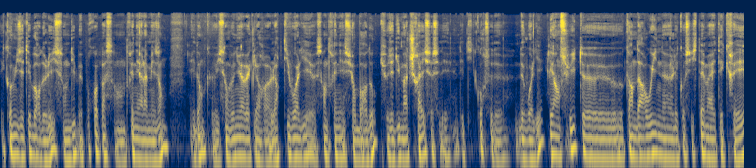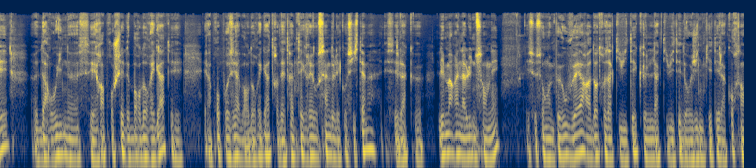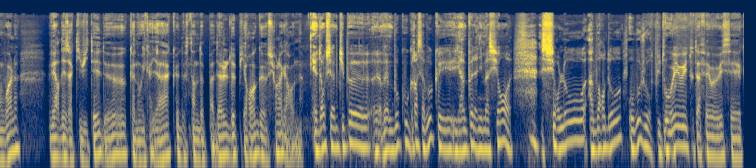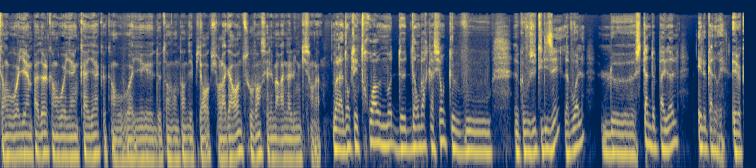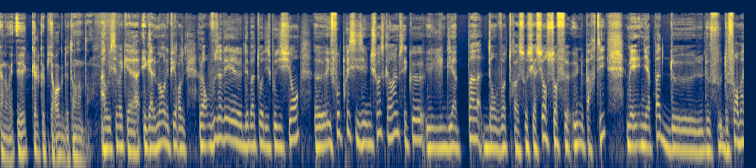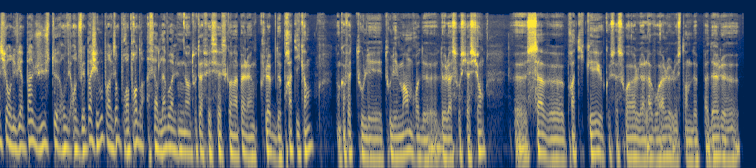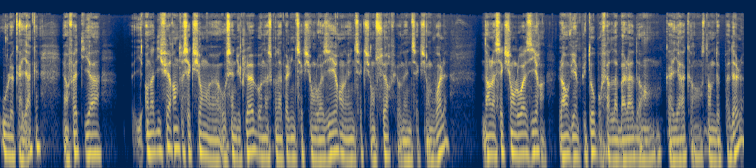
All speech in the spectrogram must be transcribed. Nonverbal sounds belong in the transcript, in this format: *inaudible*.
Et comme ils étaient bordelais, ils se sont dit ben, pourquoi pas s'entraîner à la maison. Et donc, euh, ils sont venus avec leur, leur petit voilier euh, s'entraîner sur Bordeaux. Ils faisaient du match race, c'est des, des, petites courses de, de voiliers. Et ensuite, euh, quand Darwin, l'écosystème a été créé, Darwin s'est rapproché de Bordeaux Régate et, et, a proposé à Bordeaux Régate d'être intégré au sein de l'écosystème. Et c'est là que les marins de la Lune sont nés et se sont un peu ouverts à d'autres activités que l'activité d'origine qui était la course en voile vers des activités de canoë-kayak, de stand-up paddle, de pirogue sur la Garonne. Et donc c'est un petit peu, euh, même beaucoup grâce à vous qu'il y a un peu d'animation euh, sur l'eau à Bordeaux au beau jour plutôt. Oui, oui, tout à fait. Oui, C'est quand vous voyez un paddle, quand vous voyez un kayak, quand vous voyez de temps en temps des pirogues sur la Garonne, souvent c'est les marins de la Lune qui sont là. Voilà, donc les trois modes d'embarcation que vous euh, que vous utilisez, la voile, le stand-up paddle et le canoë. Et le canoë, et quelques pirogues de temps en temps. Ah oui, c'est vrai qu'il y a également les pirogues. Alors, vous avez euh, des bateaux à disposition. Euh, il faut préciser une chose quand même, c'est que il n'y a pas dans votre association, sauf une partie, mais il n'y a pas de, de, de, formation. On ne vient pas juste, on, ne vient pas chez vous, par exemple, pour apprendre à faire de la voile. Non, tout à fait. C'est ce qu'on appelle un club de pratiquants. Donc, en fait, tous les, tous les membres de, de l'association euh, savent pratiquer, que ce soit la, voile, le stand-up paddle euh, ou le kayak. Et en fait, il y a, on a différentes sections euh, au sein du club. On a ce qu'on appelle une section loisir, on a une section surf et on a une section voile. Dans la section loisir, là, on vient plutôt pour faire de la balade en kayak, en stand-up paddle.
